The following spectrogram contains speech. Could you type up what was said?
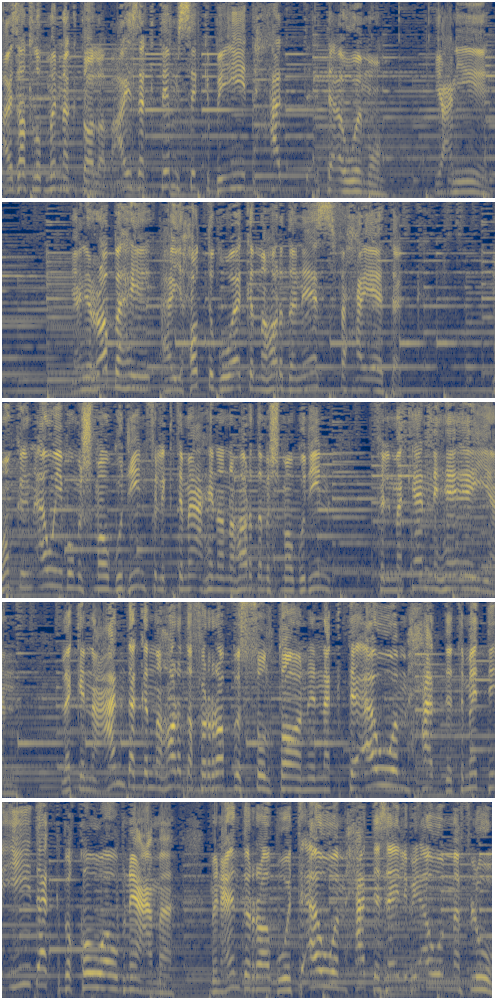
عايز أطلب منك طلب عايزك تمسك بإيد حد تقومه. يعني إيه؟ يعني الرب هي... هيحط جواك النهارده ناس في حياتك. ممكن قوي يبقوا مش موجودين في الاجتماع هنا النهارده مش موجودين في المكان نهائيا. لكن عندك النهارده في الرب السلطان إنك تقوم حد تمد إيدك بقوة وبنعمة من عند الرب وتقوم حد زي اللي بيقوم مفلوج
